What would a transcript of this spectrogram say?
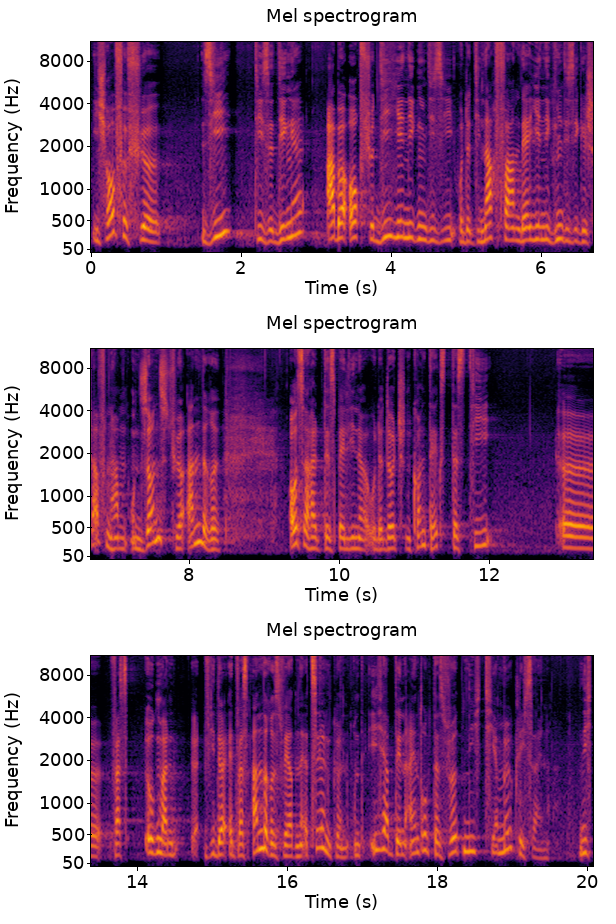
ich hoffe für Sie diese Dinge, aber auch für diejenigen, die Sie oder die Nachfahren derjenigen, die Sie geschaffen haben und sonst für andere außerhalb des Berliner oder deutschen Kontexts, dass die äh, was irgendwann wieder etwas anderes werden erzählen können. Und ich habe den Eindruck, das wird nicht hier möglich sein. Nicht,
